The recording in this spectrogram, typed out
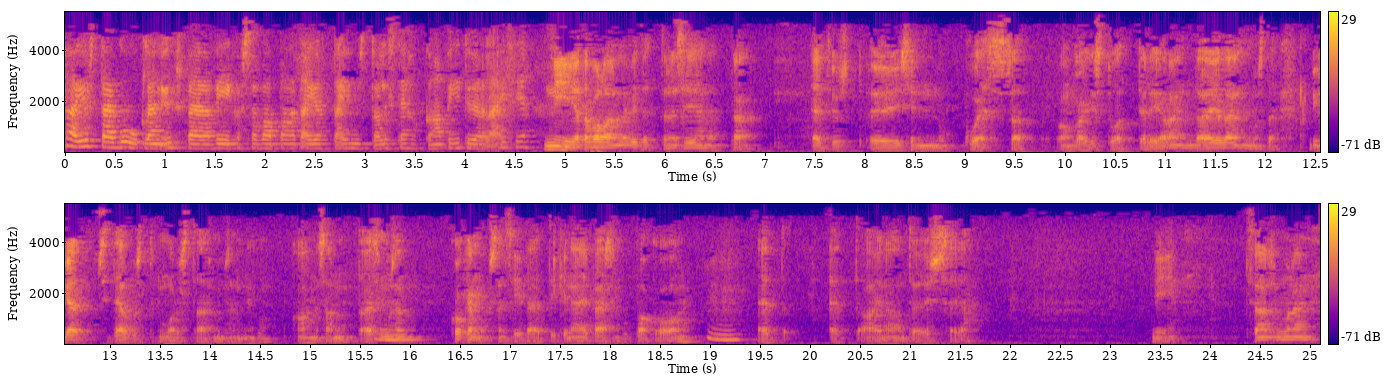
Tämä on just tämä Googlen yksi päivä viikossa vapaata, jotta ihmiset olisi tehokkaampia työläisiä. Niin, ja tavallaan levitettynä siihen, että, että just öisin nukkuessa on kaikista tuottelijain tai jotain semmoista, mikä sitten helposti muodostaa semmoisen niin ansan tai semmoisen mm. kokemuksen siitä, että ikinä ei pääse niin pakoon. Mm. Että, että aina on töissä ja niin. Se on semmoinen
